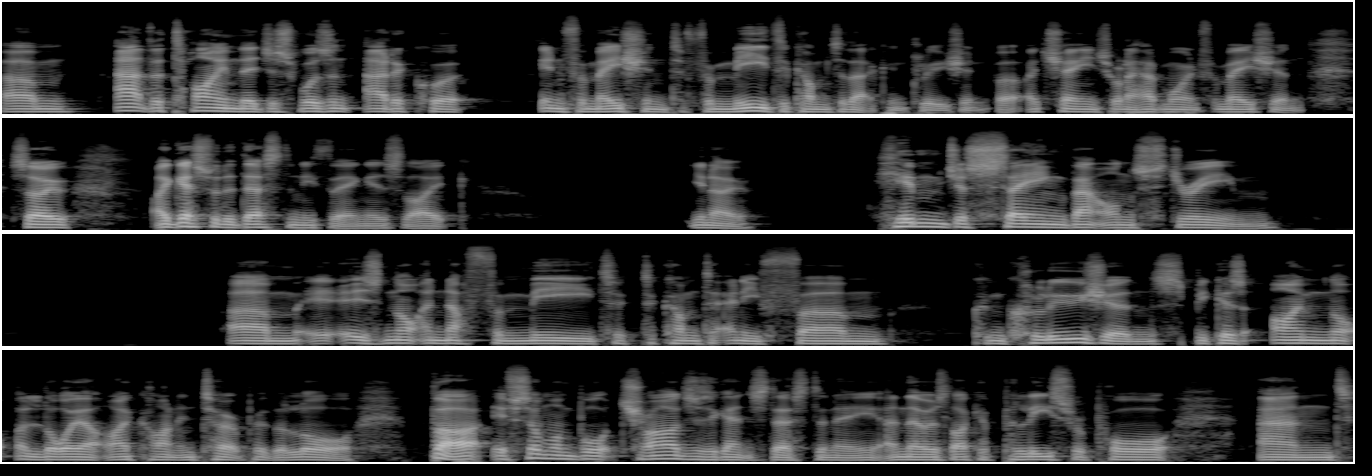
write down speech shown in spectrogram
um, at the time there just wasn't adequate information to for me to come to that conclusion. But I changed when I had more information. So I guess with the Destiny thing is like, you know, him just saying that on stream um is not enough for me to, to come to any firm conclusions because I'm not a lawyer. I can't interpret the law. But if someone brought charges against Destiny and there was like a police report and,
